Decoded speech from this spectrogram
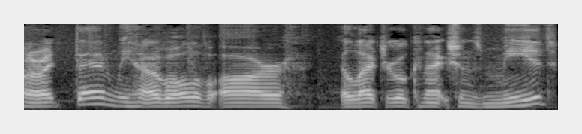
Alright then, we have all of our electrical connections made.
